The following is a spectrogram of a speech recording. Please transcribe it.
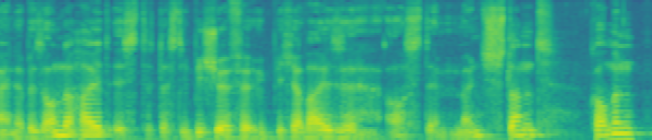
Eine Besonderheit ist, dass die Bischöfe üblicherweise aus dem Mönchstand kommen,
